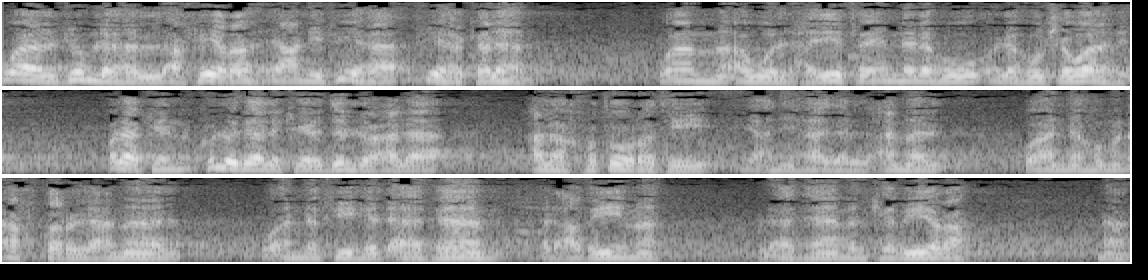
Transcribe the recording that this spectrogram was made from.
والجملة الأخيرة يعني فيها فيها كلام. وأما أول الحديث فإن له له شواهد. ولكن كل ذلك يدل على على خطورة يعني هذا العمل وأنه من أخطر الأعمال وأن فيه الآثام العظيمة والآثام الكبيرة. نعم.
